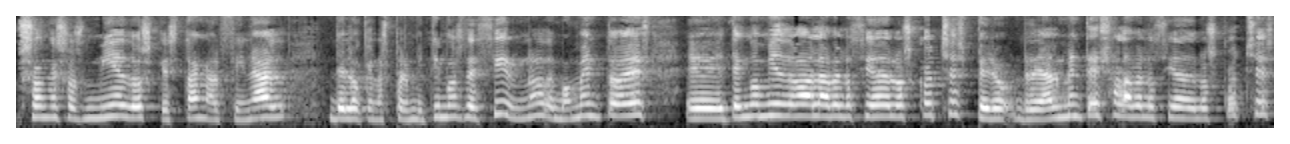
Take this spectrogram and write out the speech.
son esos miedos que están al final de lo que nos permitimos decir, ¿no? De momento es, eh, tengo miedo a la velocidad de los coches, pero ¿realmente es a la velocidad de los coches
